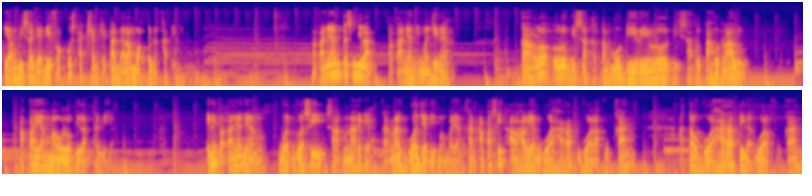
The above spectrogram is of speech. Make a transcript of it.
yang bisa jadi fokus action kita dalam waktu dekat ini. Pertanyaan ke-9, pertanyaan imajiner. Kalau lo bisa ketemu diri lo di satu tahun lalu, apa yang mau lo bilang ke dia? Ini pertanyaan yang buat gue sih sangat menarik ya, karena gue jadi membayangkan apa sih hal-hal yang gue harap gue lakukan, atau gue harap tidak gue lakukan,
